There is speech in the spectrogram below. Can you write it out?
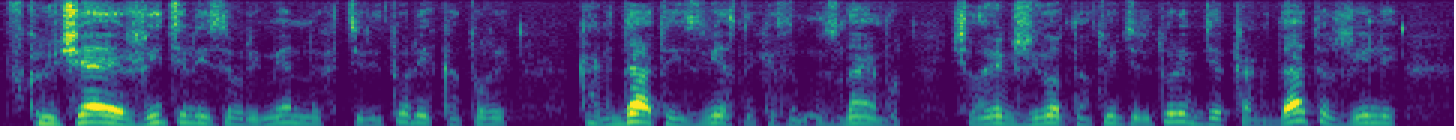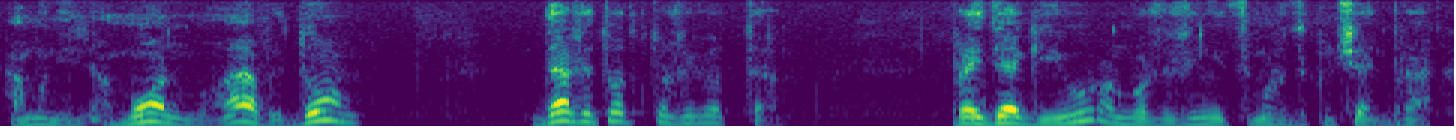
включая жителей современных территорий, которые когда-то известных, если мы знаем, вот человек живет на той территории, где когда-то жили Амон, Муав и Дом, даже тот, кто живет там. Пройдя Гиюр, он может жениться, может заключать брак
